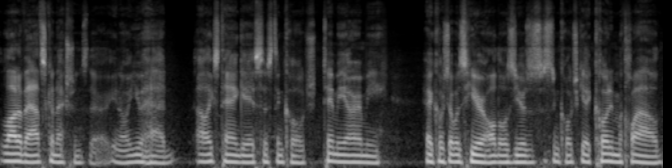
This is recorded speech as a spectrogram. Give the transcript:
A lot of Avs connections there. You know, you had Alex Tanguay, assistant coach, Timmy Army, head coach that was here all those years, assistant coach. Had Cody McLeod.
